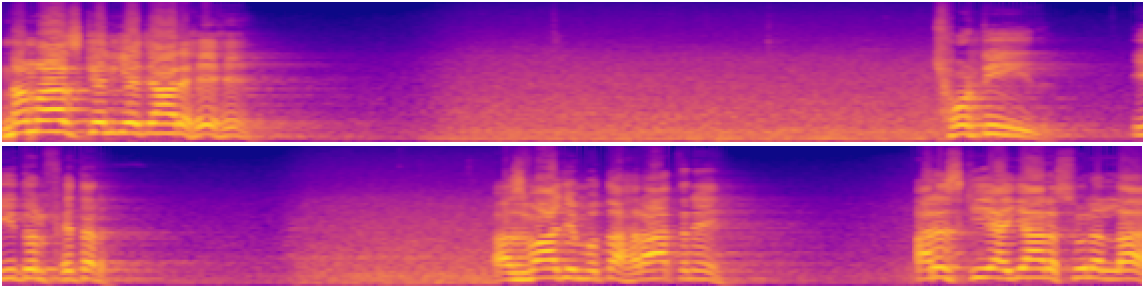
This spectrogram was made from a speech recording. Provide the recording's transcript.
नमाज़ के लिए जा रहे हैं। छोटी ईद ईद उल फितर। अजवाज मुतहरात ने अर्ज़ किया, या रसूल अल्लाह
